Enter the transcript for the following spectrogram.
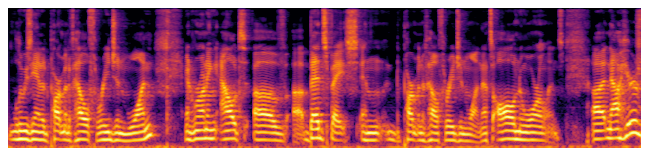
Louisiana Department of Health Region 1 and running out of uh, bed space in Department of Health Region 1. That's all New Orleans. Uh, now, here's,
